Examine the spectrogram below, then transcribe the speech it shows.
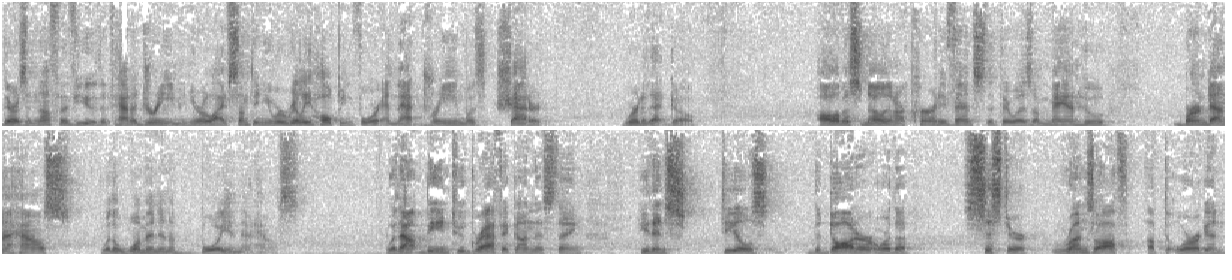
there is enough of you that have had a dream in your life, something you were really hoping for, and that dream was shattered. Where did that go? All of us know in our current events that there was a man who burned down a house with a woman and a boy in that house. Without being too graphic on this thing, he then steals the daughter or the sister, runs off up to Oregon,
